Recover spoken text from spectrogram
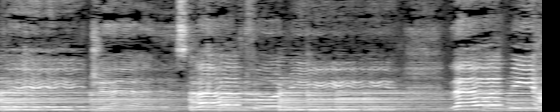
pages left for me. Let me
